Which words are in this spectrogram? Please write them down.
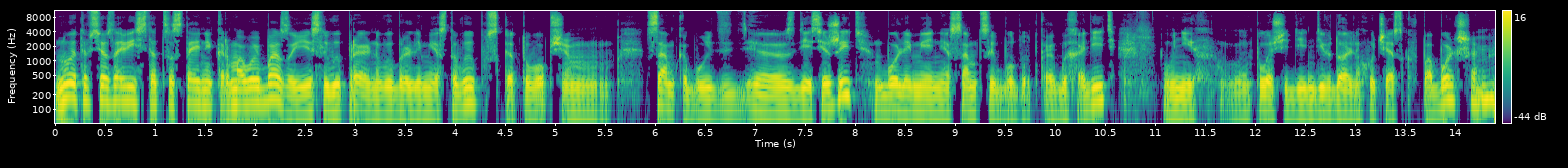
Ну, это все зависит от состояния кормовой базы. Если вы правильно выбрали место выпуска, то, в общем, самка будет э, здесь и жить. Более-менее самцы будут как бы ходить. У них площади индивидуальных участков побольше. Угу.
